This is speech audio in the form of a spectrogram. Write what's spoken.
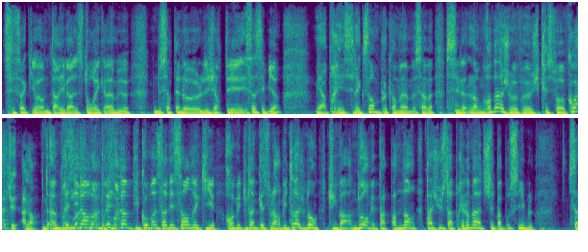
C'est ça qui on est arrivé à instaurer quand même une, une certaine euh, légèreté et ça c'est bien. Mais après, c'est l'exemple quand même. Ça, c'est l'engrenage, euh, Christophe. Quoi tu... Alors, Un président, Moi- un président qui commence à descendre et qui remet tout en question l'arbitrage, non, tu y vas en dehors, mais pas pendant, pas juste après le match, c'est pas possible. Ça,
